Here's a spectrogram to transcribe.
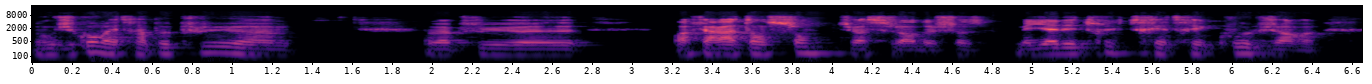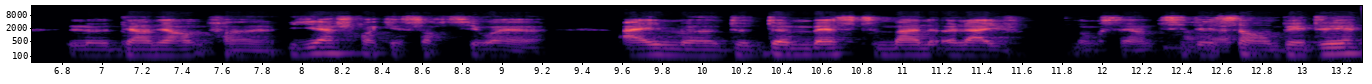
Donc, du coup, on va être un peu plus. Euh, on va plus. Euh, on va faire attention, tu vois, ce genre de choses. Mais il y a des trucs très très cool, genre le dernier, enfin hier je crois qu'il est sorti, ouais, I'm the dumbest man alive. Donc c'est un petit dessin en BD.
